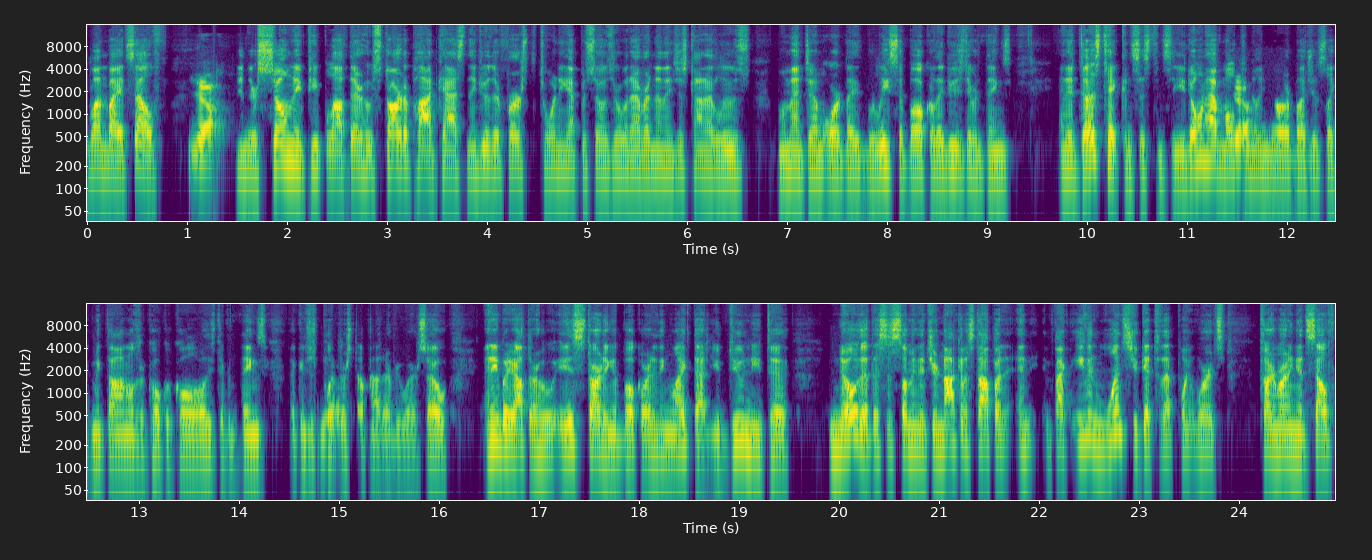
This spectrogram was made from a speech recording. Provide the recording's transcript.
run by itself. Yeah And there's so many people out there who start a podcast and they do their first 20 episodes or whatever, and then they just kind of lose momentum or they release a book or they do these different things. And it does take consistency. You don't have multi-million dollar budgets like McDonald's or Coca-Cola, all these different things that can just put Yeah. their stuff out everywhere. So anybody out there who is starting a book or anything like that, you do need to know that this is something that you're not going to stop on. And in fact, even once you get to that point where it's kind of running itself,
